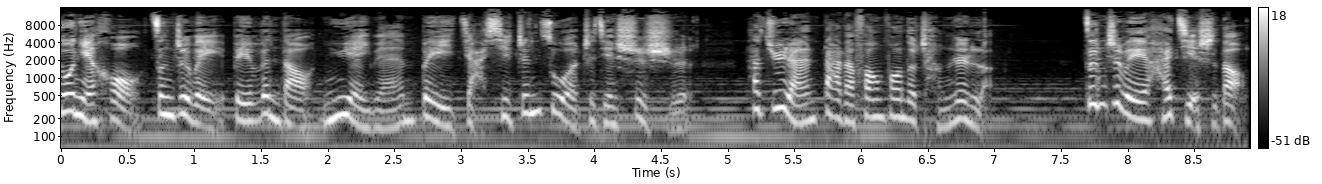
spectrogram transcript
多年后，曾志伟被问到女演员被假戏真做这件事时，他居然大大方方地承认了。曾志伟还解释道：“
